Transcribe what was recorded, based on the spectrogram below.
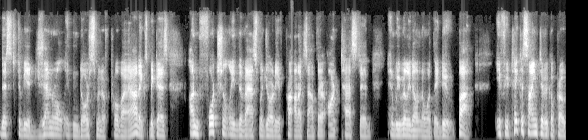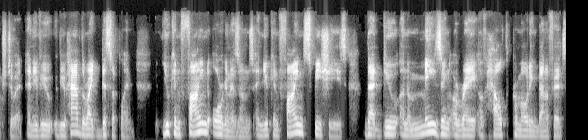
this to be a general endorsement of probiotics because unfortunately the vast majority of products out there aren't tested and we really don't know what they do. But if you take a scientific approach to it and if you if you have the right discipline, you can find organisms and you can find species that do an amazing array of health promoting benefits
